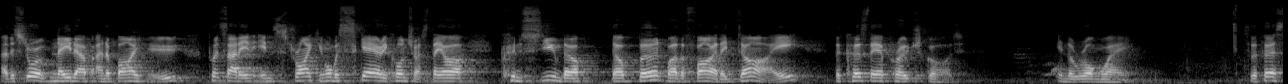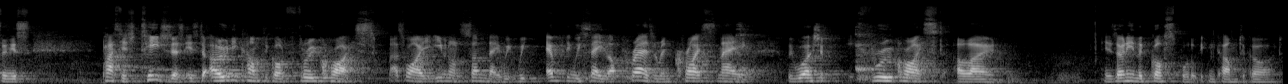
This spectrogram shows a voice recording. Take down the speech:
Uh, the story of Nadab and Abihu puts that in, in striking, almost scary contrast. They are consumed, they are, they are burnt by the fire, they die, because they approach God in the wrong way. So, the first thing this passage teaches us is to only come to God through Christ. That's why, even on Sunday, we, we, everything we say, our prayers are in Christ's name. We worship through Christ alone. It is only in the gospel that we can come to God.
